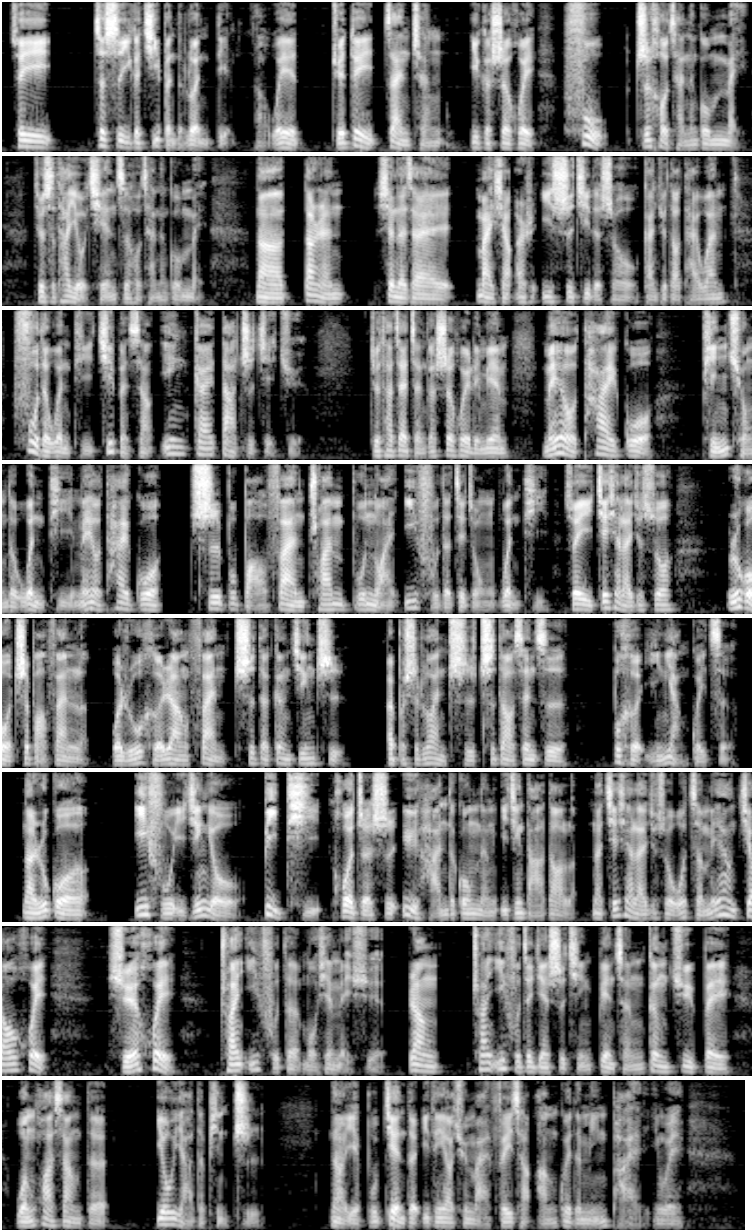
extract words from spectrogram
所以这是一个基本的论点啊。我也绝对赞成一个社会富之后才能够美，就是他有钱之后才能够美。那当然。现在在迈向二十一世纪的时候，感觉到台湾富的问题基本上应该大致解决。就他在整个社会里面没有太过贫穷的问题，没有太过吃不饱饭、穿不暖衣服的这种问题。所以接下来就说，如果我吃饱饭了，我如何让饭吃得更精致，而不是乱吃，吃到甚至不合营养规则？那如果衣服已经有蔽体或者是御寒的功能已经达到了，那接下来就说我怎么样教会、学会穿衣服的某些美学，让穿衣服这件事情变成更具备文化上的优雅的品质。那也不见得一定要去买非常昂贵的名牌，因为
